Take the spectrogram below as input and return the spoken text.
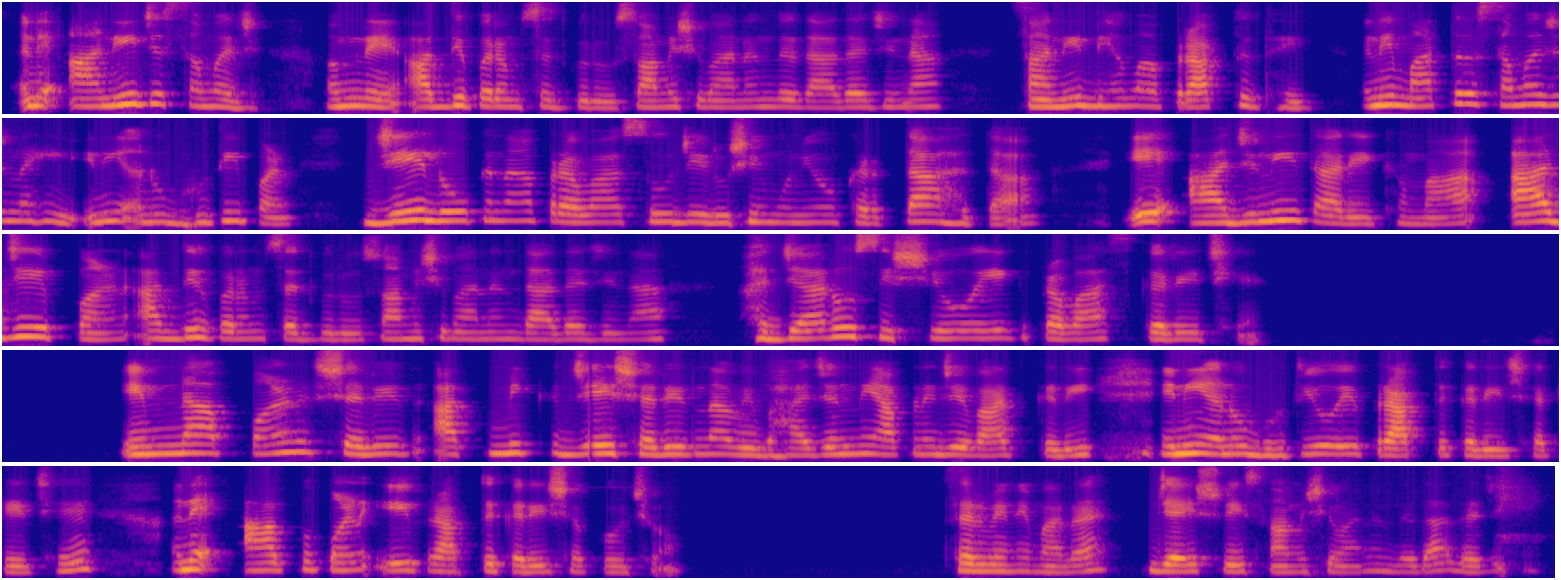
અને આની જ સમજ અમને આદ્ય પરમ સદગુરુ સ્વામી શિવાનંદ દાદાજીના સાનિધ્યમાં પ્રાપ્ત થઈ. અને માત્ર સમજ નહીં, એની અનુભૂતિ પણ જે લોકના પ્રવાસો જે ઋષિમુનિઓ કરતા હતા, એ આજની તારીખમાં આજે પણ આદ્ય પરમ સદગુરુ સ્વામી શિવાનંદ દાદાજીના હજારો શિષ્યો એક પ્રવાસ કરે છે. એમના પણ શરીર, આત્મિક જે શરીરના વિભાજનની આપણે જે વાત કરી, એની અનુભૂતિઓ એ પ્રાપ્ત કરી શકે છે અને આપ પણ એ પ્રાપ્ત કરી શકો છો. સર્વેને મારા જય શ્રી સ્વામી શિવાનંદ દાદાજી.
